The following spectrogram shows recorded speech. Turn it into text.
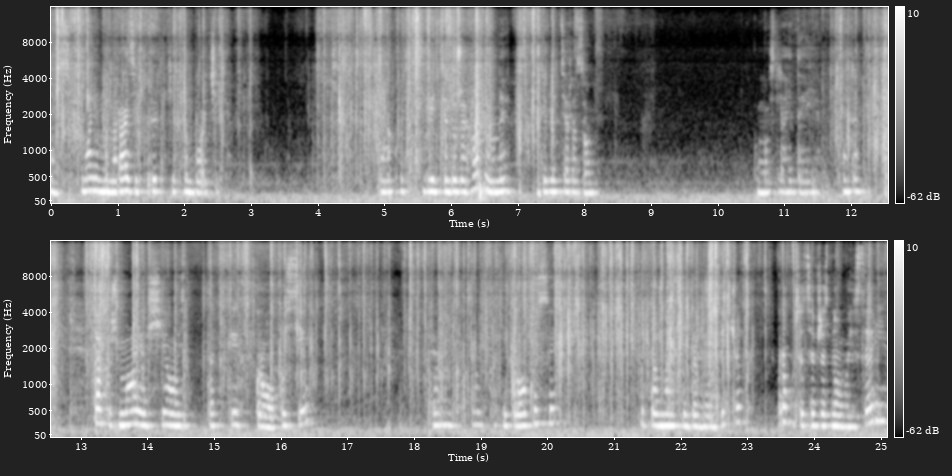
Ось. Маємо наразі три таких наборчики. Так, от, дивіться, дуже гарно, вони дивляться разом. Комусь для ідеї буде. Також маю ще ось таких крокусів. Так, ось такі крокуси. Тут у нас іде гудзичок. Крокуси це вже з нової серії.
